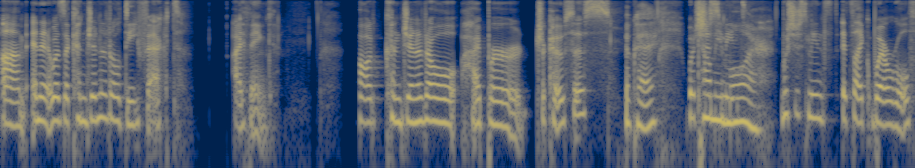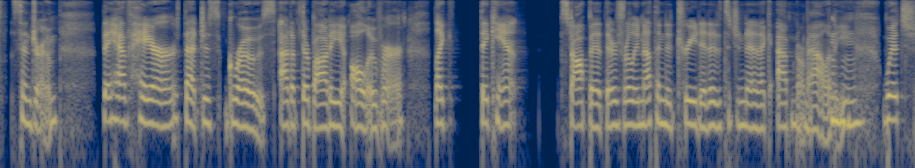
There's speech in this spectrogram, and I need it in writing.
Um, and it was a congenital defect, I think, called congenital hypertrichosis, Okay. Which Tell just me means more. which just means it's like werewolf syndrome. They have hair that just grows out of their body all over. Like they can't stop it. There's really nothing to treat it. It's a genetic abnormality, Mhm. which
